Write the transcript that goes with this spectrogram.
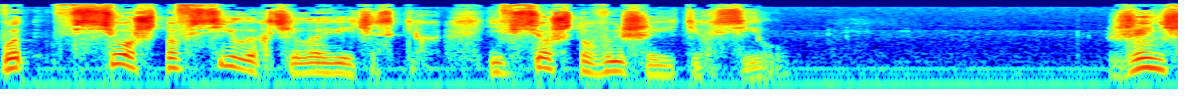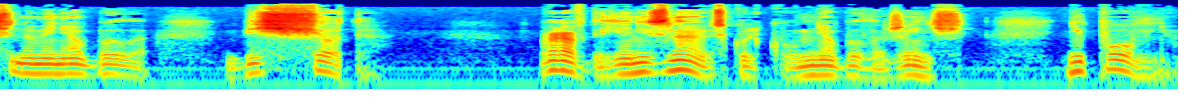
вот все, что в силах человеческих, и все, что выше этих сил. Женщин у меня было без счета. Правда, я не знаю, сколько у меня было женщин. Не помню.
